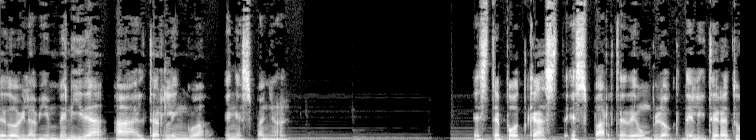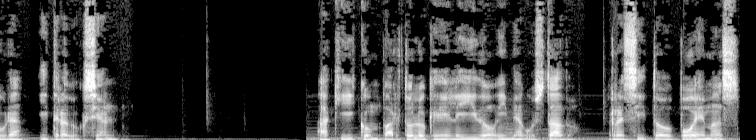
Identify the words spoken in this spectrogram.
te doy la bienvenida a Alterlingua en español. Este podcast es parte de un blog de literatura y traducción. Aquí comparto lo que he leído y me ha gustado, recito poemas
